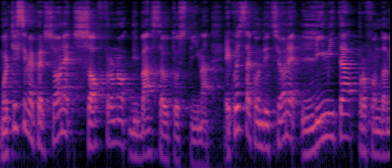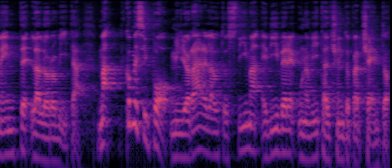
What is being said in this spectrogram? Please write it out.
Moltissime persone soffrono di bassa autostima e questa condizione limita profondamente la loro vita. Ma come si può migliorare l'autostima e vivere una vita al 100%?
